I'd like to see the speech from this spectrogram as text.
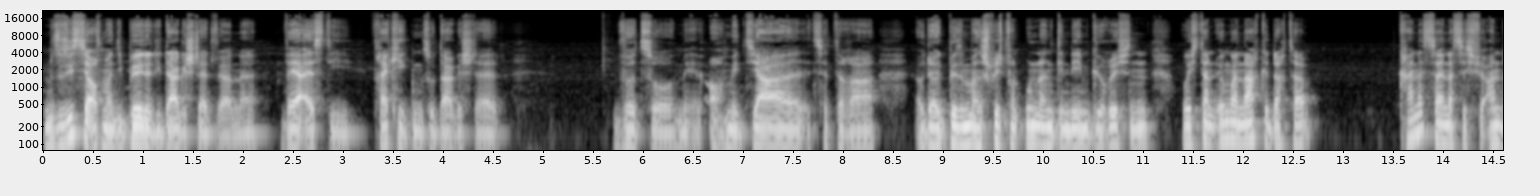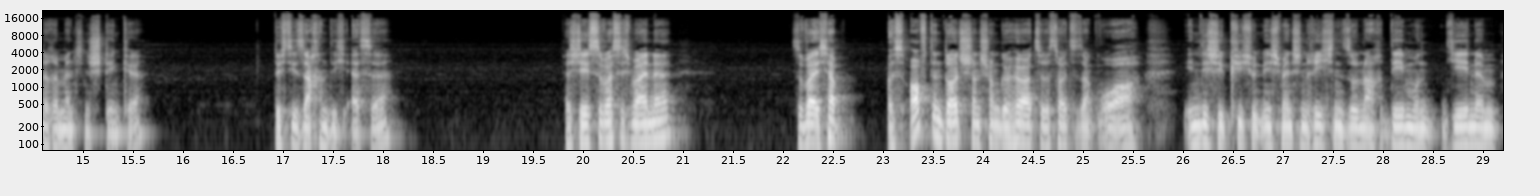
Du siehst ja auch mal die Bilder, die dargestellt werden, ne? Wer als die Dreckigen so dargestellt wird, so auch medial etc. Oder man spricht von unangenehmen Gerüchen, wo ich dann irgendwann nachgedacht habe, kann es sein, dass ich für andere Menschen stinke? Durch die Sachen, die ich esse? Verstehst du, was ich meine? So, weil ich habe es oft in Deutschland schon gehört, so dass Leute sagen, oh, indische Küche und ich Menschen riechen so nach dem und jenem,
